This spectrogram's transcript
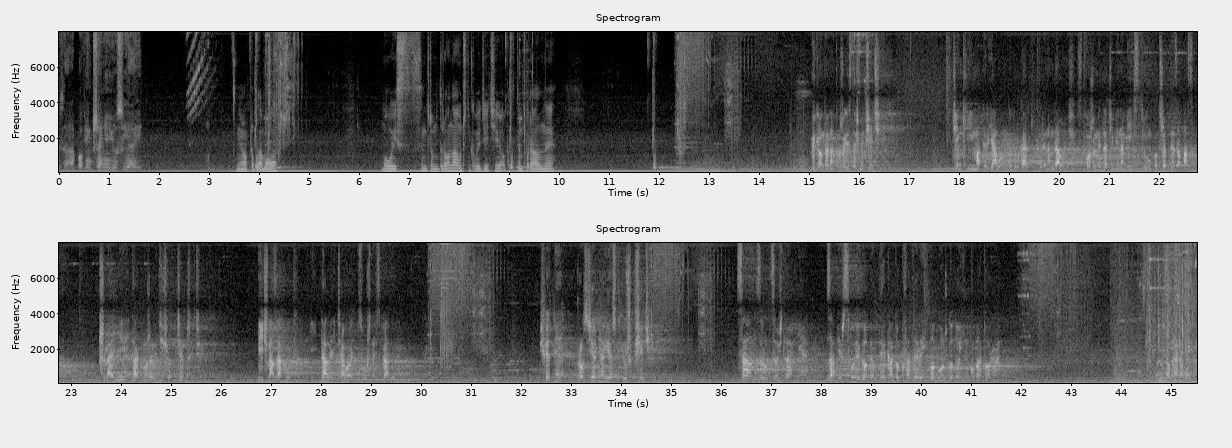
Za powiększenie UCA. Nie ma problemu. Mały syndrom drona, łącznikowe dzieci, opad temporalny. Wygląda na to, że jesteśmy w sieci. Dzięki materiałom do drukarki, które nam dałeś, stworzymy dla ciebie na miejscu potrzebne zapasy. Przynajmniej tak możemy ci się odwdzięczyć. Idź na zachód i dalej działaj w słusznej sprawie. Świetnie, rozdzielnia jest już w sieci. Sam zrób coś dla mnie. Zabierz swojego Eudeka do kwatery i podłącz go do inkubatora. Dobra robota.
